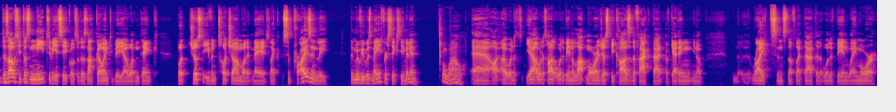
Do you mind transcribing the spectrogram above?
there's obviously doesn't need to be a sequel, so there's not going to be. I wouldn't think, but just to even touch on what it made, like surprisingly, the movie was made for sixty million. Oh wow! Uh, I, I would have yeah I would have thought it would have been a lot more just because of the fact that of getting you know rights and stuff like that that it would have been way more.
